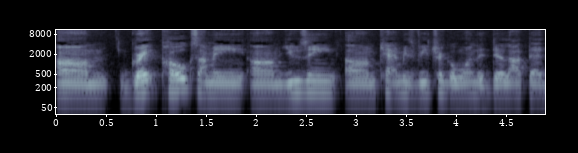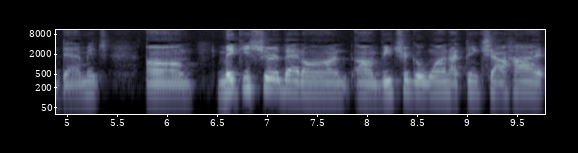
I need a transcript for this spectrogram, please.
Um, great pokes. I mean, um, using um Cammy's V Trigger one to deal out that damage. Um, making sure that on um, V Trigger one, I think Xiaohai,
